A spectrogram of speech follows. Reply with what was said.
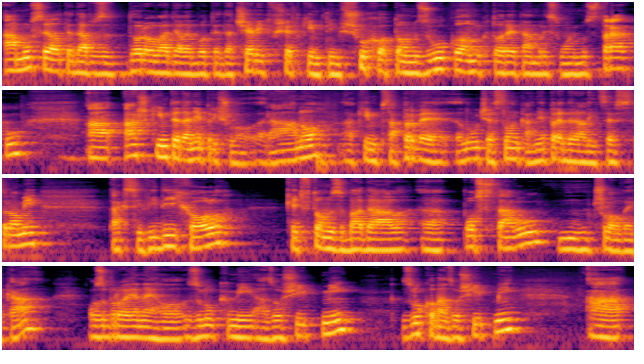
a musel teda vzdorovať alebo teda čeliť všetkým tým šuchotom, zvukom, ktoré tam boli svojmu strachu. A až kým teda neprišlo ráno a kým sa prvé lúče slnka nepredrali cez stromy, tak si vydýchol, keď v tom zbadal e, postavu človeka, ozbrojeného s lukmi a so šípmi, s lukom a so šípmi. A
